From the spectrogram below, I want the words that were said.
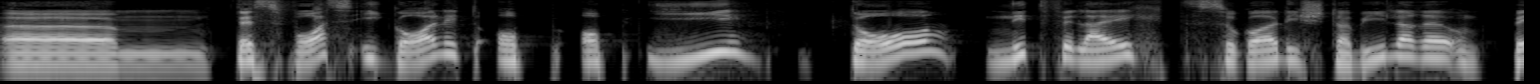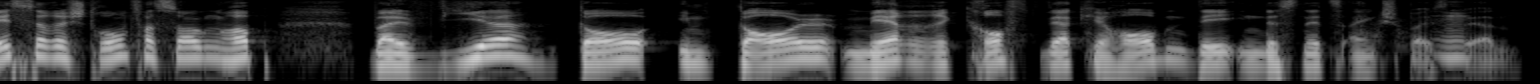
Ähm, das weiß ich gar nicht, ob, ob ich da nicht vielleicht sogar die stabilere und bessere Stromversorgung habe, weil wir da im Tal mehrere Kraftwerke haben, die in das Netz eingespeist mhm. werden.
